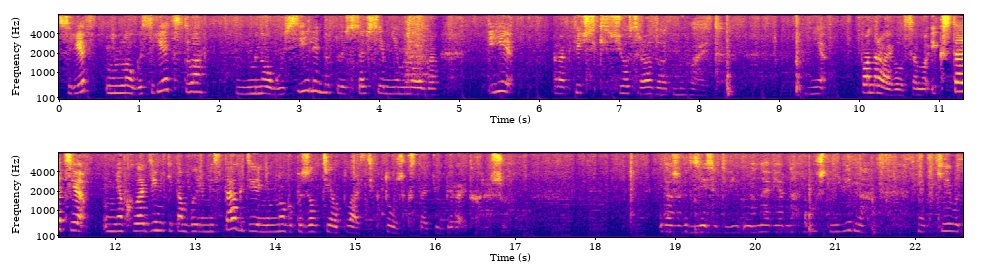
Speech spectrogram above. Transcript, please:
средств, немного средства, немного усилий, ну то есть совсем немного. И практически все сразу отмывает. Мне понравилось оно. И, кстати, у меня в холодильнике там были места, где немного пожелтел пластик. Тоже, кстати, убирает хорошо. Даже вот здесь вот видно, наверное. Может, не видно. Но такие вот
